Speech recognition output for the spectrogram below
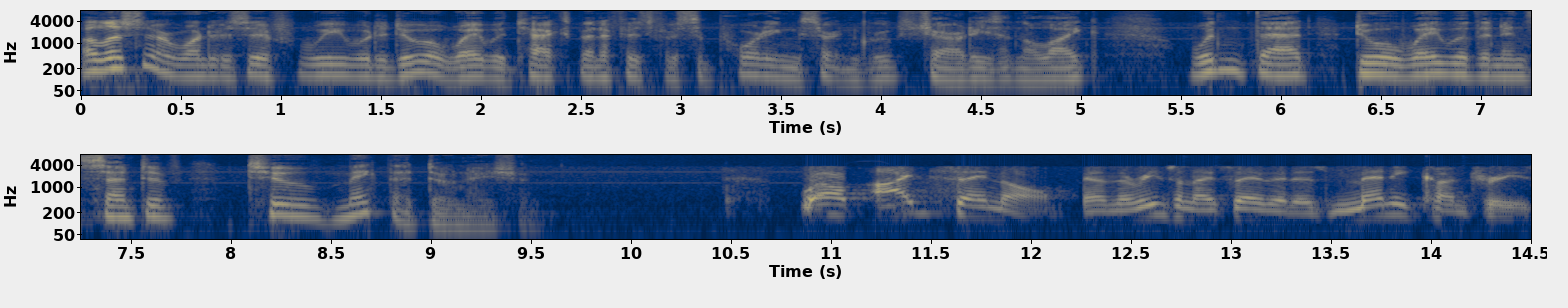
A listener wonders if we were to do away with tax benefits for supporting certain groups, charities, and the like, wouldn't that do away with an incentive to make that donation? Well, I'd say no. And the reason I say that is many countries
